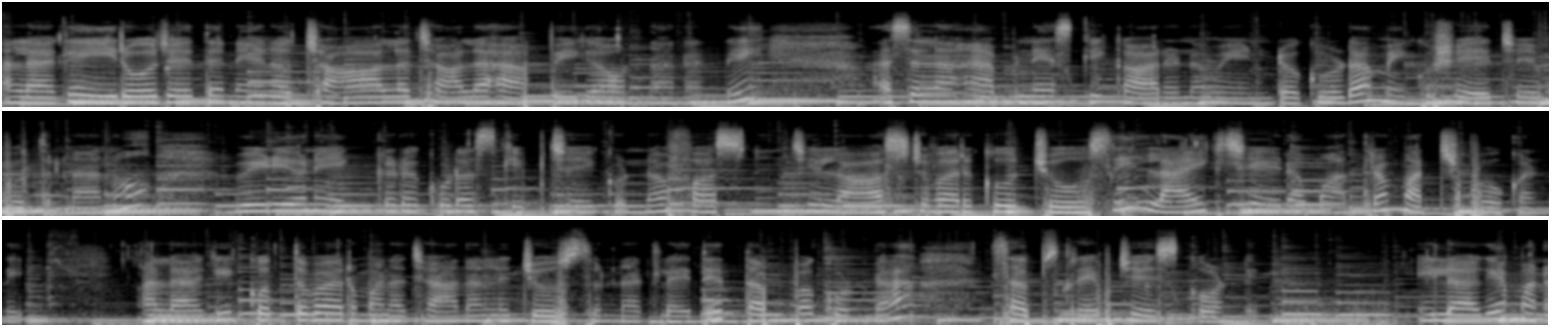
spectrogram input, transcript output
అలాగే ఈరోజైతే నేను చాలా చాలా హ్యాపీగా ఉన్నానండి. అసలు నా హ్యాపీనెస్కి కారణం ఏంటో కూడా మీకు షేర్ చేయబోతున్నాను. వీడియోని ఎక్కడ కూడా స్కిప్ చేయకుండా ఫస్ట్ నుంచి లాస్ట్ వరకు చూసి లైక్ చేయడం మాత్రం మర్చిపోకండి. అలాగే కొత్తవారు మన ఛానల్ని చూస్తున్నట్లయితే తప్పకుండా సబ్స్క్రైబ్ చేసుకోండి. ఇలాగే మన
